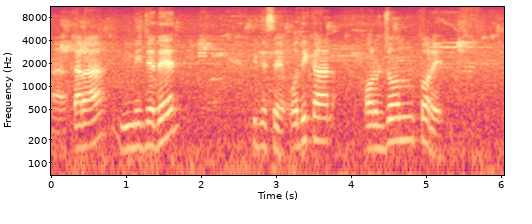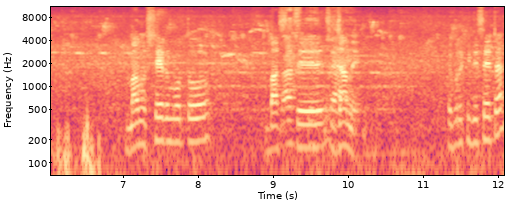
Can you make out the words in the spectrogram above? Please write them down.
হ্যাঁ, তারা নিজেদের কি দিছে অধিকার অর্জন করে। মানুষের মতো বাঁচতে জানে। এরপরে কি দিছে এটা?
